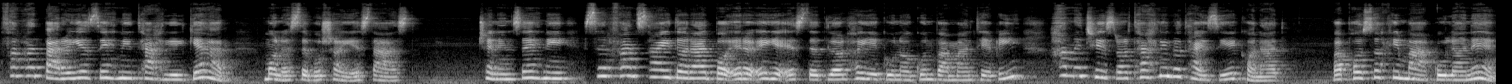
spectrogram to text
فقط برای ذهنی تحلیلگر مناسب و شایسته است. چنین ذهنی صرفا سعی دارد با ارائه استدلال های گوناگون و منطقی همه چیز را تحلیل و تجزیه کند و پاسخی معقولانه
